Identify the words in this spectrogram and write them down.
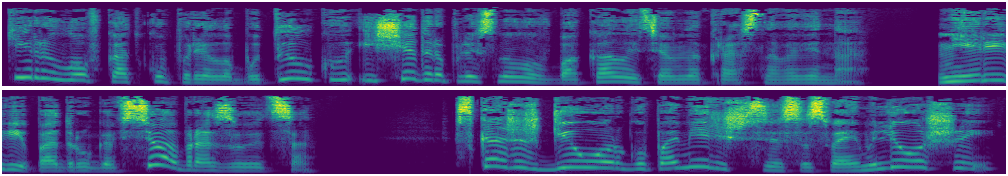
Кира ловко откупорила бутылку и щедро плеснула в бокалы темно-красного вина. «Не реви, подруга, все образуется. Скажешь Георгу, помиришься со своим Лешей,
